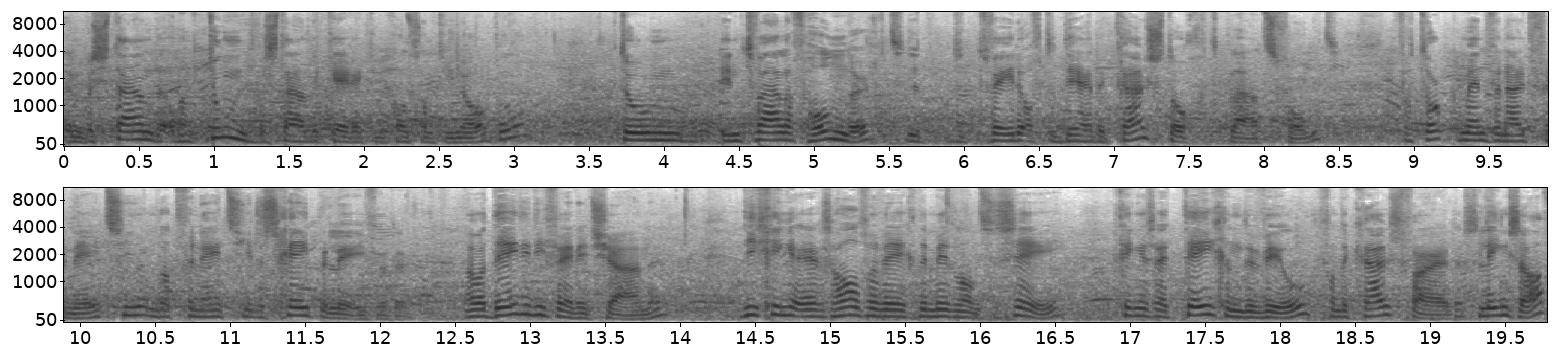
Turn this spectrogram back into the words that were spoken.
een, bestaande, op een toen bestaande kerk in Constantinopel. Toen in 1200 de, de tweede of de derde kruistocht plaatsvond, vertrok men vanuit Venetië, omdat Venetië de schepen leverde. Maar wat deden die Venetianen? Die gingen ergens halverwege de Middellandse Zee gingen zij tegen de wil van de kruisvaarders linksaf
